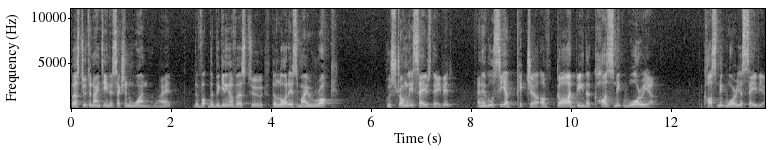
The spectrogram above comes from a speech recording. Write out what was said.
Verse 2 to 19 is section 1, right? The, the beginning of verse 2 the Lord is my rock who strongly saves David. And then we'll see a picture of God being the cosmic warrior, the cosmic warrior savior.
